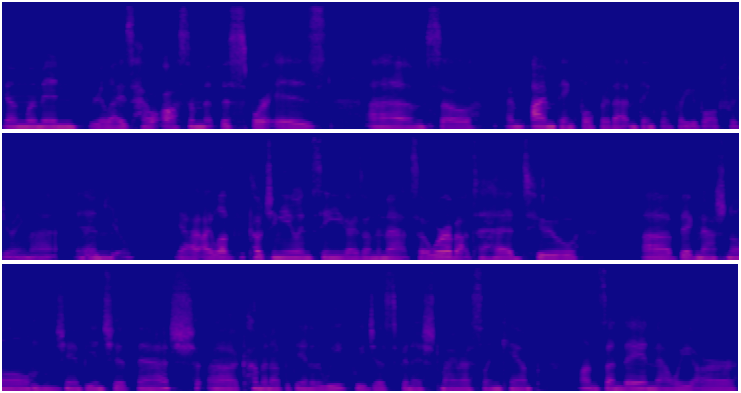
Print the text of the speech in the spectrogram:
young women realize how awesome that this sport is. Um, so I'm I'm thankful for that and thankful for you both for doing that. thank you. Yeah, I love coaching you and seeing you guys on the mat. So we're about to head to a big national Mhm. championship match uh, coming up at the end of the week. We just finished my wrestling camp on Sunday, and now we are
